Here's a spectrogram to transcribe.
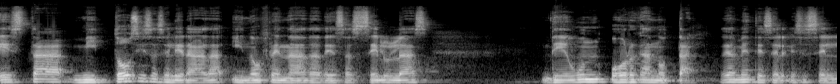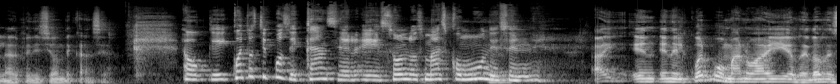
esta mitosis acelerada y no frenada de esas células de un órgano tal. Realmente esa es la definición de cáncer. Ok, ¿cuántos tipos de cáncer eh, son los más comunes en... Hay, en, el cuerpo humano hay alrededor de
